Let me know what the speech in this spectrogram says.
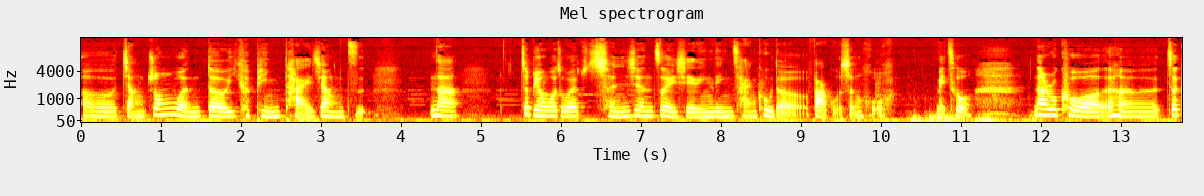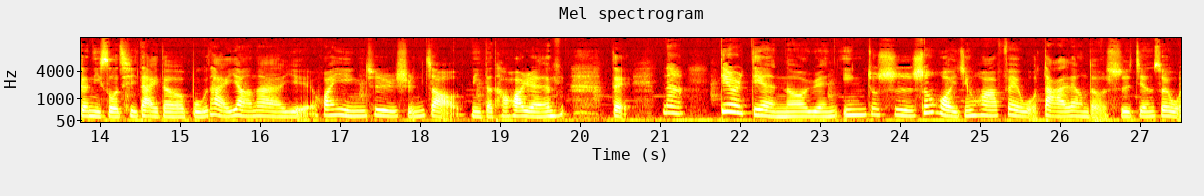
呃，讲中文的一个平台这样子。那。这边我只会呈现最血淋淋、残酷的法国生活，没错。那如果呃这跟你所期待的不太一样，那也欢迎去寻找你的桃花源。对，那第二点呢，原因就是生活已经花费我大量的时间，所以我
